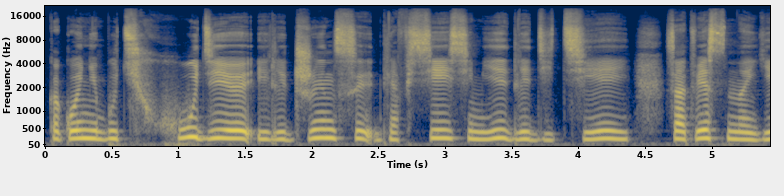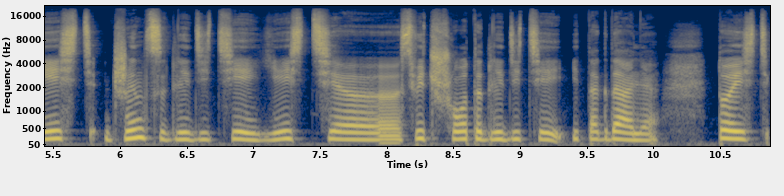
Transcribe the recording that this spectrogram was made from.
какой-нибудь худи или джинсы для всей семьи, для детей. Соответственно, есть джинсы для детей, есть э, свитшоты для детей и так далее. То есть,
